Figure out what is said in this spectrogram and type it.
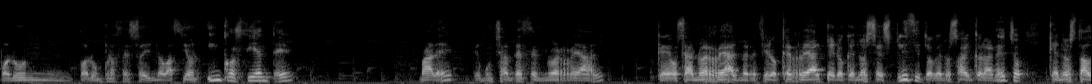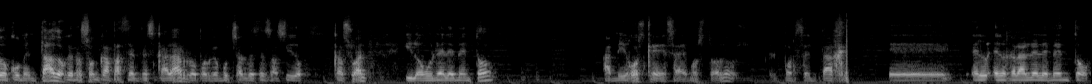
por un, por un proceso de innovación inconsciente, ¿vale? Que muchas veces no es real, que, o sea, no es real, me refiero que es real, pero que no es explícito, que no saben que lo han hecho, que no está documentado, que no son capaces de escalarlo, porque muchas veces ha sido casual. Y luego un elemento, amigos, que sabemos todos, el porcentaje, eh, el, el, gran elemento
